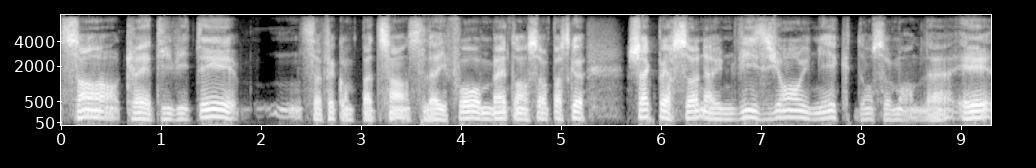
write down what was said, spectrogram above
sans créativité, ça fait comme pas de sens. Là, il faut mettre ensemble parce que chaque personne a une vision unique dans ce monde-là. Et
